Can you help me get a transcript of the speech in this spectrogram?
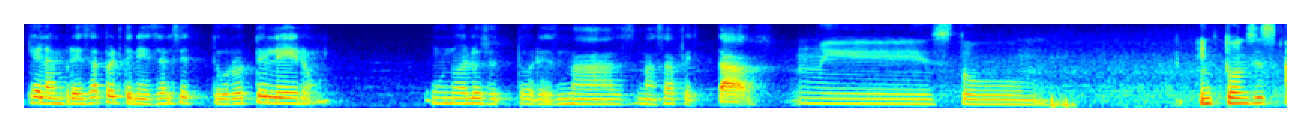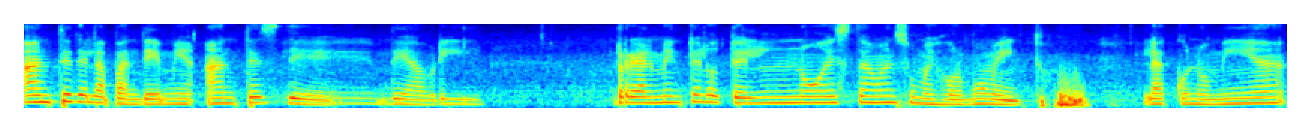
que la empresa pertenece al sector hotelero, uno de los sectores más, más afectados. Esto, entonces, antes de la pandemia, antes de, de abril, realmente el hotel no estaba en su mejor momento. La economía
